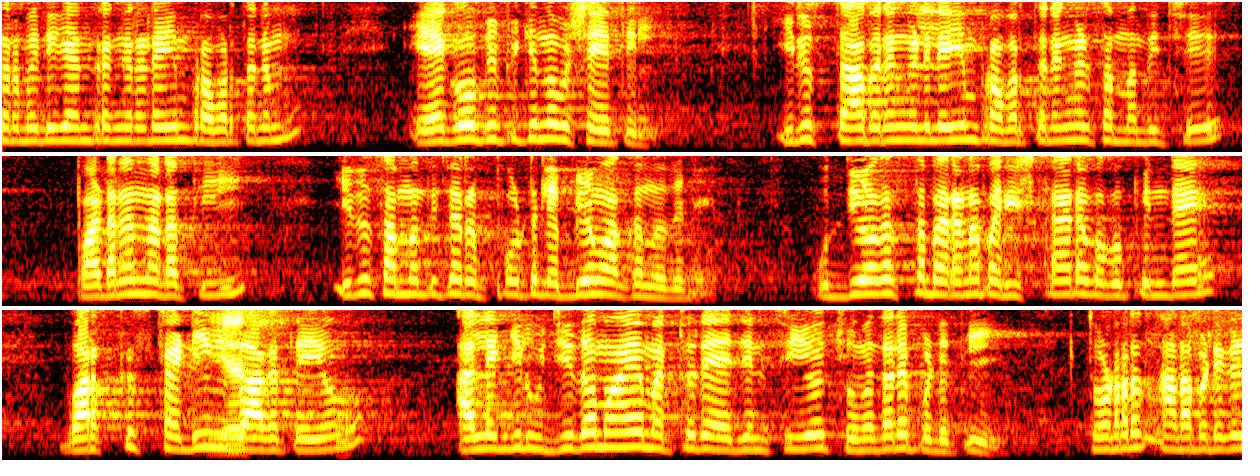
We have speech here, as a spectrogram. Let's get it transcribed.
നിർമ്മിതി കേന്ദ്രങ്ങളുടെയും പ്രവർത്തനം ഏകോപിപ്പിക്കുന്ന വിഷയത്തിൽ ഇരു സ്ഥാപനങ്ങളിലെയും പ്രവർത്തനങ്ങൾ സംബന്ധിച്ച് പഠനം നടത്തി ഇത് സംബന്ധിച്ച റിപ്പോർട്ട് ലഭ്യമാക്കുന്നതിന് ഉദ്യോഗസ്ഥ ഭരണ പരിഷ്കാര വകുപ്പിന്റെ വർക്ക് സ്റ്റഡി വിഭാഗത്തെയോ അല്ലെങ്കിൽ ഉചിതമായ മറ്റൊരു ഏജൻസിയോ ചുമതലപ്പെടുത്തി തുടർ നടപടികൾ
